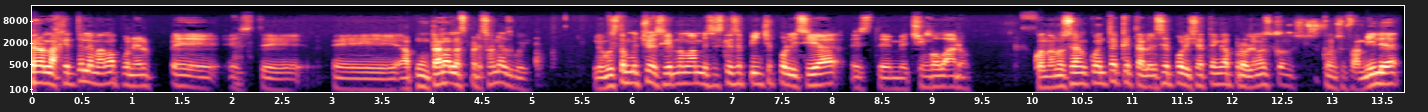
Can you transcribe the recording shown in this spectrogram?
Pero a la gente le mama poner, eh, este, eh, apuntar a las personas, güey. Le gusta mucho decir, no mames, es que ese pinche policía, este, me chingo varo. Cuando no se dan cuenta que tal vez ese policía tenga problemas con, con su familia,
